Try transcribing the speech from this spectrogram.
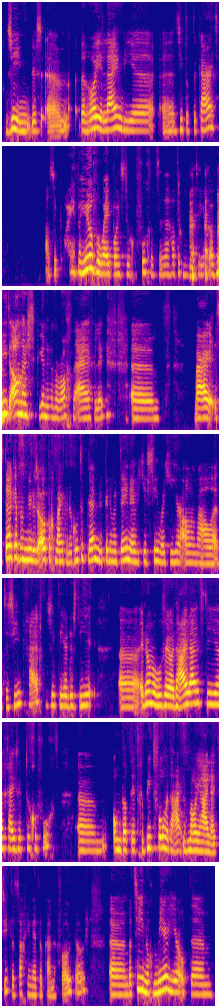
zien. Dus um, de rode lijn die je ziet op de kaart. Als ik, oh, je hebt heel veel waypoints toegevoegd. Dat had ik natuurlijk ook niet anders kunnen verwachten eigenlijk. Um, maar stel, ik heb hem nu dus opengemaakt in de routeplan. Nu kunnen we meteen eventjes zien wat je hier allemaal te zien krijgt. Je ziet hier dus die enorme hoeveelheid highlights die uh, Gijs heeft toegevoegd. Um, omdat dit gebied vol met, mooie highlights ziet. Dat zag je net ook aan de foto's. Um, wat zie je nog meer hier op de...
